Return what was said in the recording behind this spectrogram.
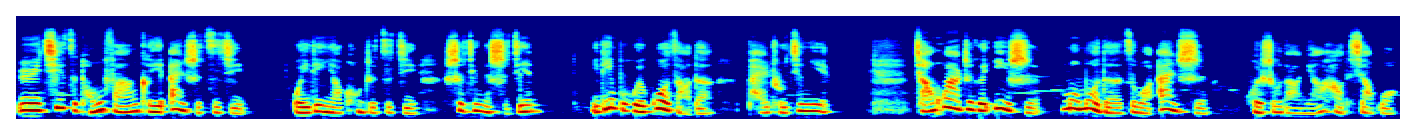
与妻子同房可以暗示自己，我一定要控制自己射精的时间，一定不会过早的。排除精液，强化这个意识，默默的自我暗示会收到良好的效果。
